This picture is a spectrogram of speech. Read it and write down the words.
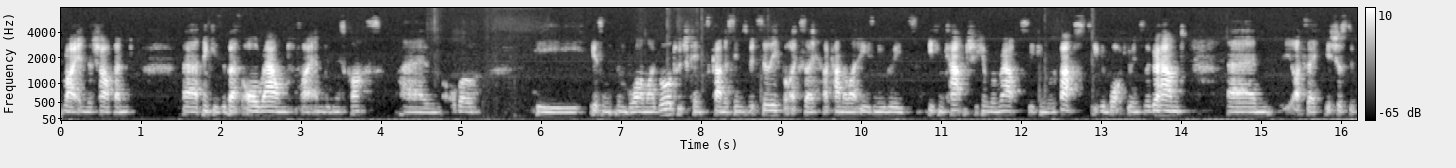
right in the sharp end. Uh, I think he's the best all-round tight end in this class. Um, although he isn't number one on my board, which kind of seems a bit silly. But like I say, I kind of like these new reads. He can catch, he can run routes, he can run fast, he can block you into the ground. Um, like I say, it's just it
